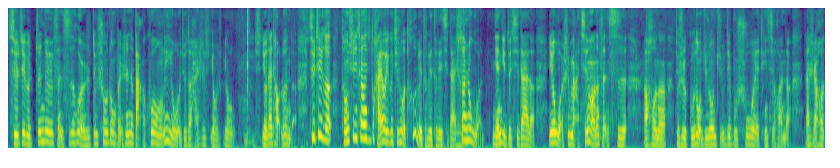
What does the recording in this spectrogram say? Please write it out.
其实这个针对粉丝或者是对受众本身的把控力，我觉得还是有有有待讨论的。其实这个腾讯上个季度还有一个，其实我特别特别特别期待，算是我年底最期待的，因为我是马亲王的粉丝。然后呢，就是《古董局中局》这部书我也挺喜欢的，但是然后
